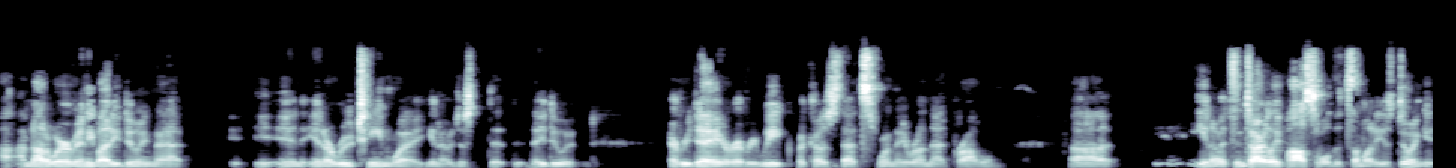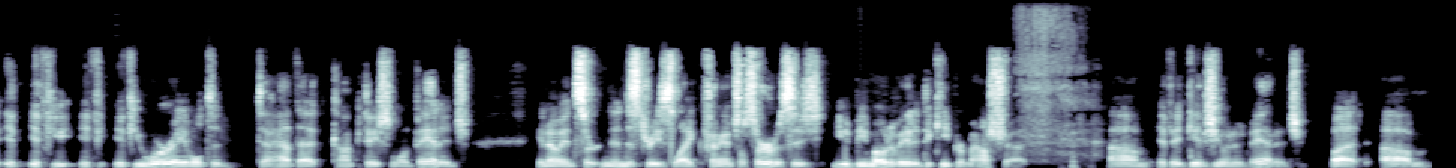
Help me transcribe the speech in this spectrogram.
I'm not aware of anybody doing that in in a routine way. You know, just they do it every day or every week because that's when they run that problem. Uh, you know, it's entirely possible that somebody is doing it. If, if you if if you were able to to have that computational advantage, you know, in certain industries like financial services, you'd be motivated to keep your mouth shut um, if it gives you an advantage. But um,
